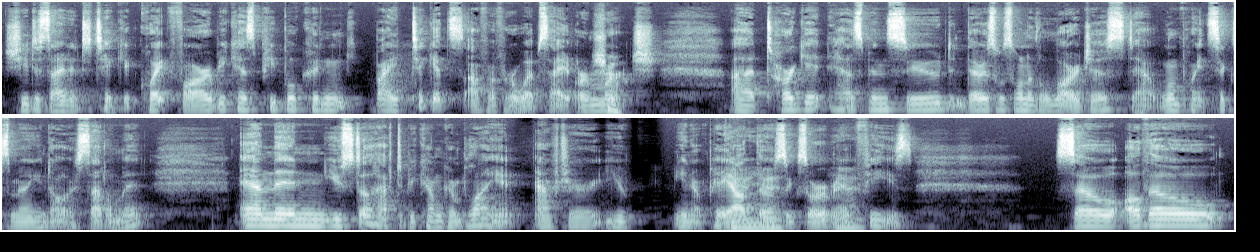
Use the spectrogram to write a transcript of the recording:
She decided to take it quite far because people couldn't buy tickets off of her website or merch. Uh, Target has been sued. Theirs was one of the largest at $1.6 million settlement. And then you still have to become compliant after you you know pay out those yeah, exorbitant fees so although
